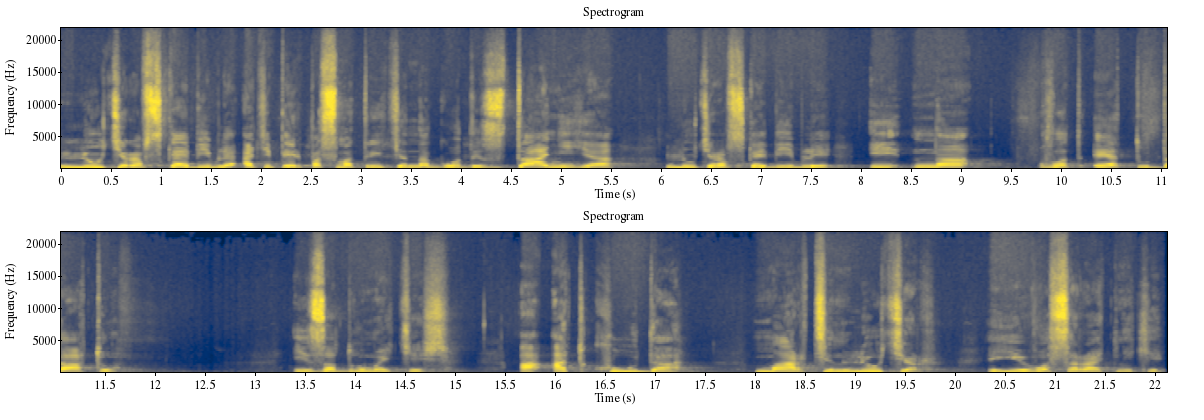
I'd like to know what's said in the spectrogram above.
лютеровская Библия. А теперь посмотрите на годы здания лютеровской Библии и на вот эту дату. И задумайтесь, а откуда Мартин Лютер и его соратники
